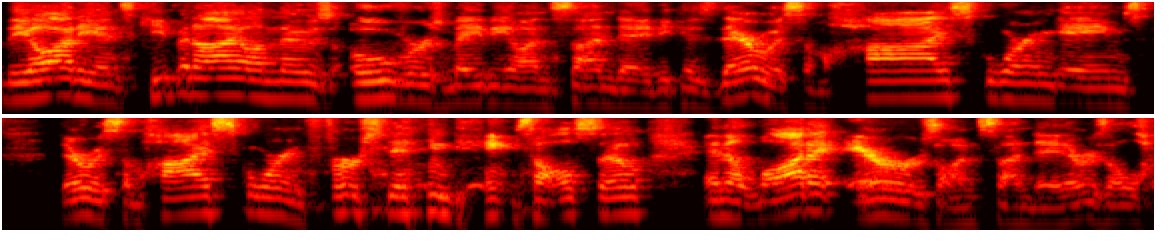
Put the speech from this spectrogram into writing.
the audience. Keep an eye on those overs maybe on Sunday because there was some high scoring games. There was some high scoring first inning games also, and a lot of errors on Sunday. There was a lot.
